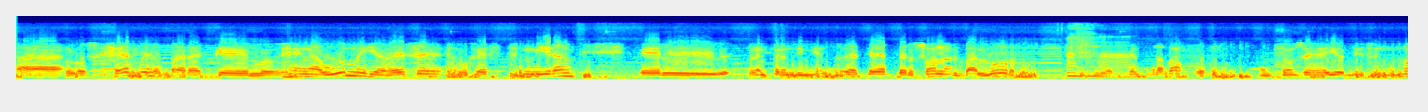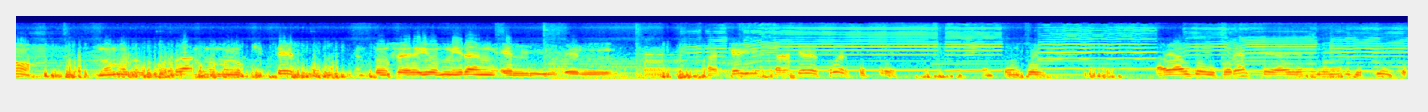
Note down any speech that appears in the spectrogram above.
a los jefes para que lo dejen a uno y a veces los jefes miran el, emprendimiento de aquella persona, el valor de aquel trabajo. Entonces ellos dicen, no, no me lo borras, no me lo quites. Entonces ellos miran el, el aquel, aquel esfuerzo, pues. Entonces hay algo diferente, hay algo muy distinto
